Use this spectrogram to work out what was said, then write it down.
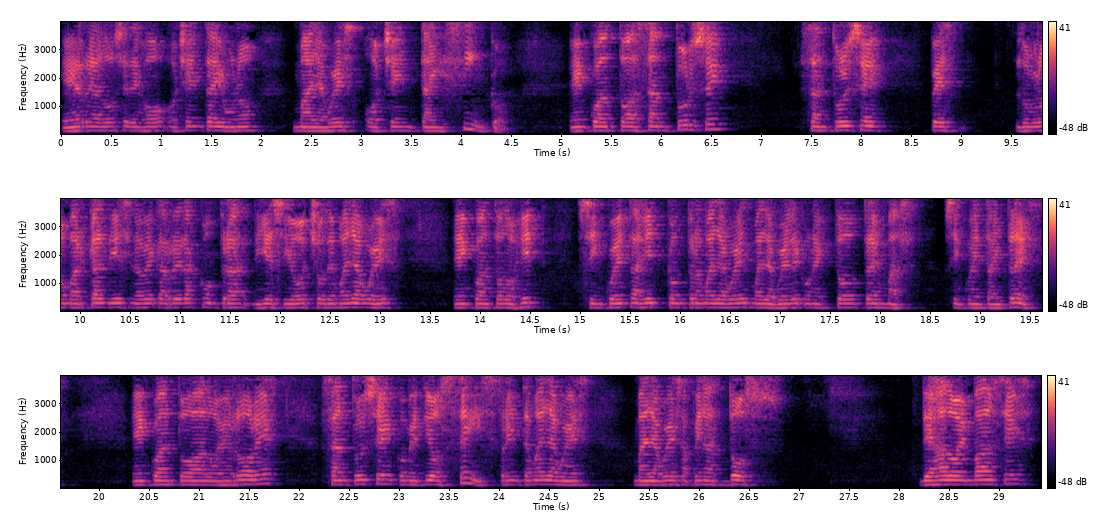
RA12 dejó 81, Mayagüez 85. En cuanto a Santurce, Santurce pues, logró marcar 19 carreras contra 18 de Mayagüez. En cuanto a los hits, 50 hits contra Mayagüez, Mayagüez le conectó 3 más, 53. En cuanto a los errores, Santurce cometió 6 frente a Mayagüez, Mayagüez apenas 2. Dejado en bases,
